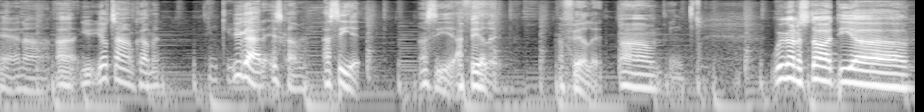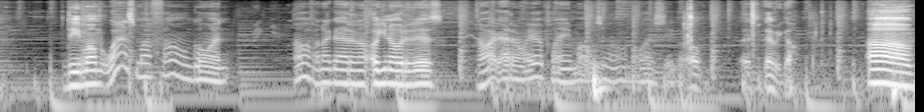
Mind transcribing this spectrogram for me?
Yeah, no. Uh, you, your time coming. Thank you. You got it. It's coming. I see it. I see it. I feel it. I feel it. Um, We're gonna start the uh the moment. Why is my phone going off and I got it on? Oh, you know what it is? No, I got it on airplane mode too. I don't know why she go. Oh, there we go. Um,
